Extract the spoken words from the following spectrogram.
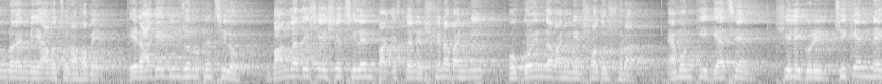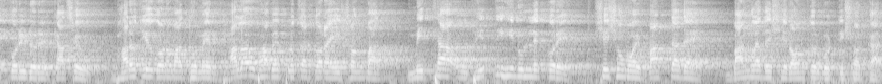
উন্নয়ন নিয়ে আলোচনা হবে। এর আগে গুঞ্জন উঠেছিল, বাংলাদেশে এসেছিলেন পাকিস্তানের সেনাবাহিনী ও গোয়েন্দা বাহিনীর সদস্যরা। এমনকি গেছেন শিলিগুড়ির চিকেন নেক করিডোরের কাছেও। ভারতীয় গণমাধ্যমের ঢালাওভাবে প্রচার করা এই সংবাদ মিথ্যা ও ভিত্তিহীন উল্লেখ করে সে সময় বার্তা দেয় বাংলাদেশের অন্তর্বর্তী সরকার।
